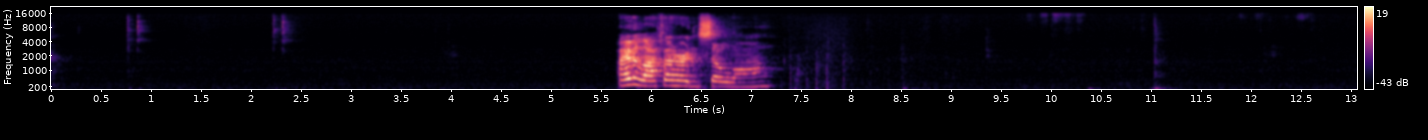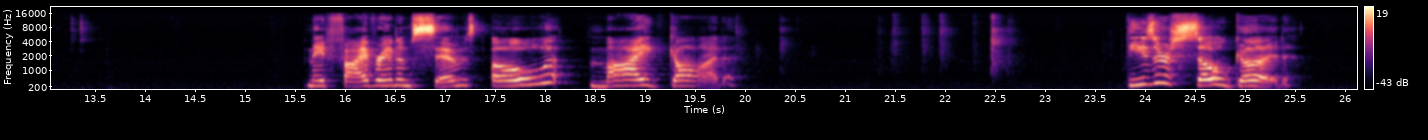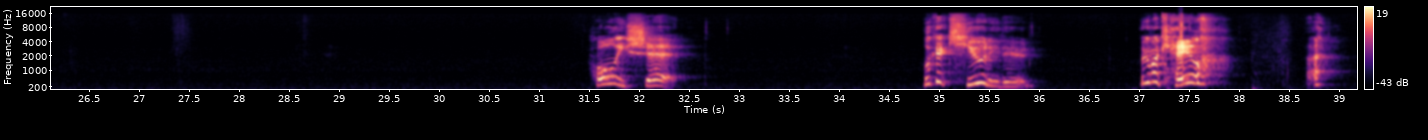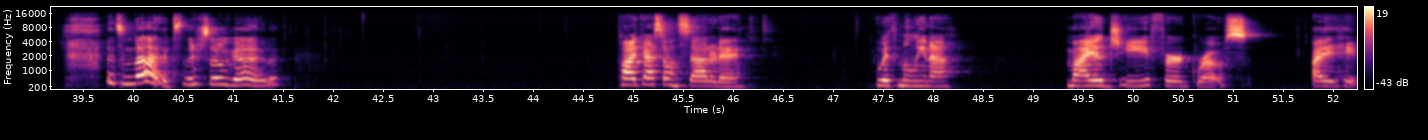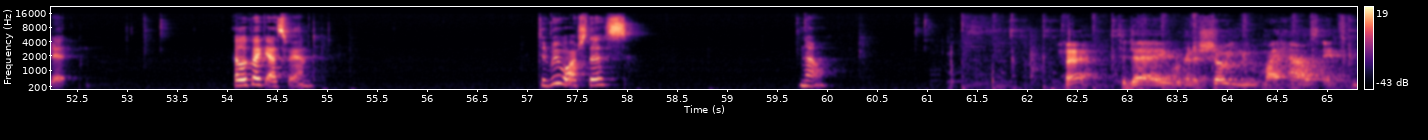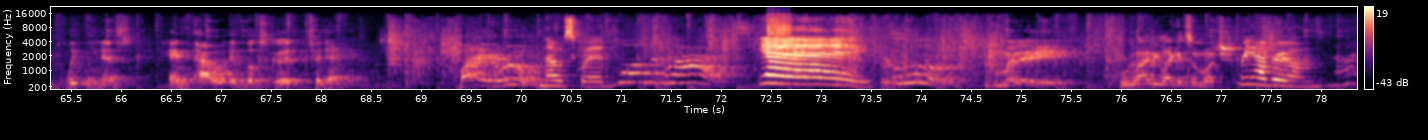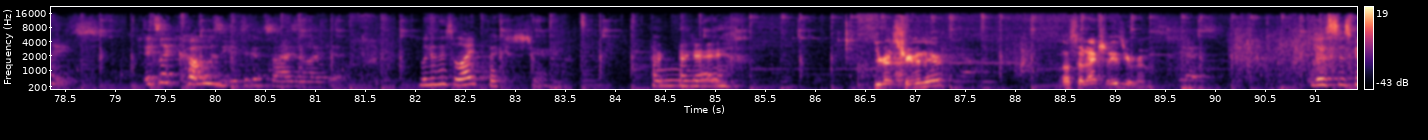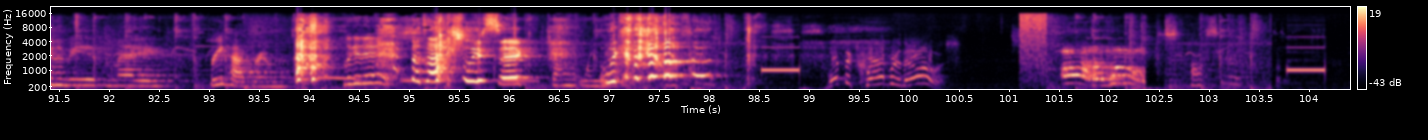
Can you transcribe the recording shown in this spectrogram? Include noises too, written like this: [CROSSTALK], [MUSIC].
I haven't laughed that hard in so long. Made five random Sims. Oh my god. These are so good. Holy shit. Look at Cutie, dude. Look at Michaela. [LAUGHS] It's nuts. They're so good. Podcast on Saturday with Melina. Maya G for gross. I hate it. I look like S-Band. Did we watch this? No. Hey. Today, we're gonna show you my house and its completeness and how it looks good today. My room! No, Squid. Whoa, the glass! Yay! Cool. Malay. We're glad you like it so much. Rehab room. Nice. It's like cozy. It's a good size. I like it. Look at this light fixture. O- Okay. You're gonna stream in there? Oh, so it actually is your room. Yes. This is gonna be my rehab room. [LAUGHS] Look at this. That's actually sick. Giant window. Look at the outfit. What the crap are those? Oh, the moon. Awesome.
